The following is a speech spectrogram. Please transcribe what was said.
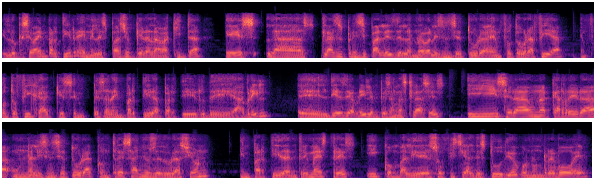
Lo que se va a impartir en el espacio que era la vaquita es las clases principales de la nueva licenciatura en fotografía, en foto fija, que se empezará a impartir a partir de abril. El 10 de abril empiezan las clases y será una carrera, una licenciatura con tres años de duración, impartida en trimestres y con validez oficial de estudio, con un reboe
